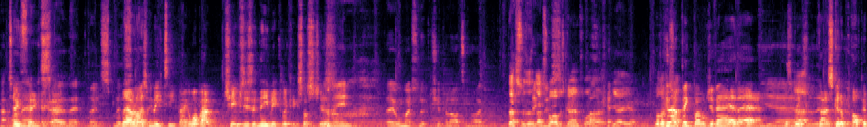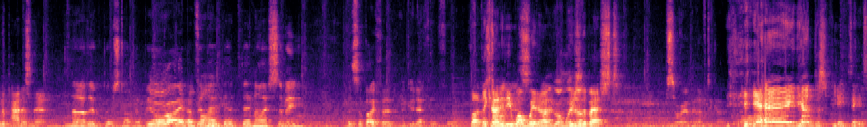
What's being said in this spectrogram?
At Too one end, thick, so they, they'd split. They're a nice meaty banger. What about Chiefs' anemic looking sausages? I mean, they almost look chipolata like. That's, what, that's what I was going for, though. Okay. Yeah, yeah. Well, look at that big bulge of air there. Yeah, That's, big- there's that's going to of- pop in the pan, isn't it? No, they'll, they'll start. They'll be Yeah, all right. they'll be They're, fine. they're, they're nice. I mean, it's a, both a, a good effort for. But there can only be one winner. Only one Who's the best? I'm sorry, I'm gonna have to go. Yay! The undisputed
